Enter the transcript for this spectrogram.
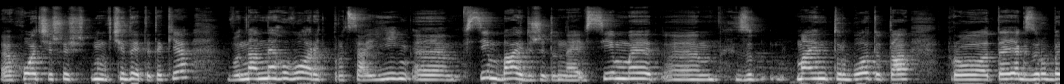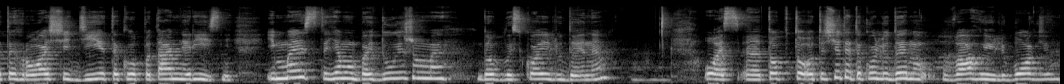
е, хоче щось ну, вчинити таке, вона не говорить про це. Їй е, всім байдуже до неї, всім ми е, маємо турботу та. Про те, як заробити гроші, діяти, клопотання різні. І ми стаємо байдужими до близької людини. Ось, е, тобто, оточити таку людину увагою, любов'ю.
